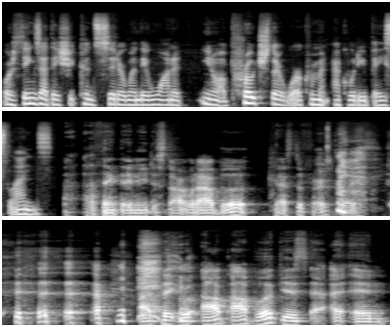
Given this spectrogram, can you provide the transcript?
or things that they should consider when they want to, you know, approach their work from an equity based lens? I think they need to start with our book. That's the first place. I think our, our book is, uh, and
